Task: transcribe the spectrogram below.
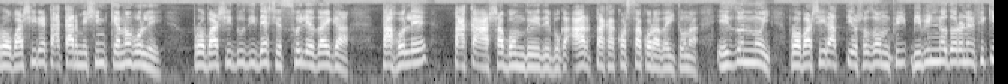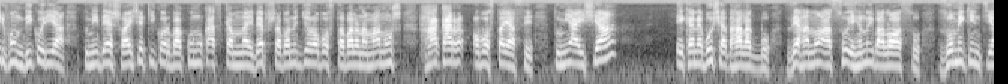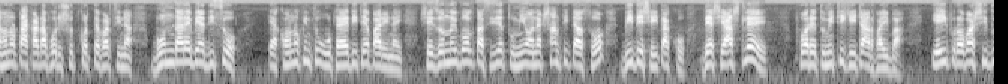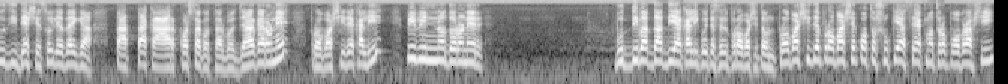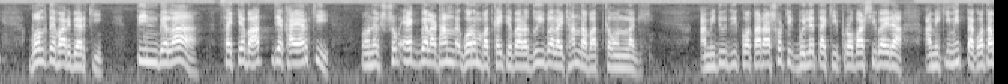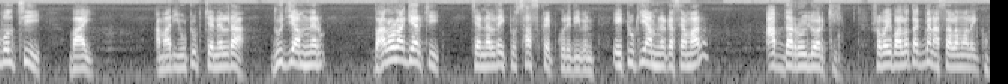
প্রবাসীরে টাকার মেশিন কেন বলে? প্রবাসী দুজি দেশে চলে জায়গা তাহলে টাকা আসা বন্ধ হয়ে দেব আর টাকা খরচা করা যাইতো না। এই জন্যই প্রবাসীর আত্মীয় স্বজন বিভিন্ন ধরনের ফিকির ফন্দি করিয়া তুমি দেশ আইসে কি করবা? কোনো কাজ কাম নাই, ব্যবসা বাণিজ্যর অবস্থা ভালো না, মানুষ হাকার অবস্থায় আছে। তুমি আইসা এখানে বসে তাহা লাগবো, যেহানো আসছো এহেনই ভালো আসছো জমি কিনছি, এখনও টাকাটা পরিশোধ করতে পারছি না। বন্ডারে বিয়া দিছো এখনও কিন্তু উঠায় দিতে পারি নাই। সেই জন্যই বলতাছি যে তুমি অনেক শান্তিতে আছো, বিদেশেই থাকো। দেশে আসলে পরে তুমি ঠিকই টার পাইবা। এই প্রবাসী দুজি দেশে চলে যায়গা তার টাকা আর খরচা করতে পারব। যার কারণে প্রবাসীরা খালি বিভিন্ন ধরনের বুদ্ধিবাদ্যা দিয়া খালি কইতেছে যে প্রবাসী তখন। প্রবাসী যে প্রবাসে কত সুখে আছে একমাত্র প্রবাসী বলতে পারবে আর কি। তিন বেলা চারটে ভাত যে খায় আর কি অনেক সময় এক বেলা ঠান্ডা গরম ভাত খাইতে পারে, দুই বেলায় ঠান্ডা ভাত খাওয়ান লাগে। আমি যদি কথাটা সঠিক বলে থাকি, প্রবাসী ভাইরা, আমি কি মিথ্যা কথা বলছি? ভাই, আমার ইউটিউব চ্যানেলটা দুজি আপনার ভালো লাগে আর কি, চ্যানেলটা একটু সাবস্ক্রাইব করে দিবেন। এইটুকুই আপনার কাছে আমার আবদার রইল আর কি। সবাই ভালো থাকবেন, আসসালামু আলাইকুম।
